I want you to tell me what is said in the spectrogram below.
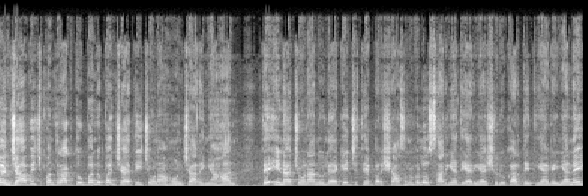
ਪੰਜਾਬ ਵਿੱਚ 15 ਅਕਤੂਬਰ ਨੂੰ ਪੰਚਾਇਤੀ ਚੋਣਾਂ ਹੋਣ ਜਾ ਰਹੀਆਂ ਹਨ ਤੇ ਇਹਨਾਂ ਚੋਣਾਂ ਨੂੰ ਲੈ ਕੇ ਜਿੱਥੇ ਪ੍ਰਸ਼ਾਸਨ ਵੱਲੋਂ ਸਾਰੀਆਂ ਤਿਆਰੀਆਂ ਸ਼ੁਰੂ ਕਰ ਦਿੱਤੀਆਂ ਗਈਆਂ ਨੇ,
